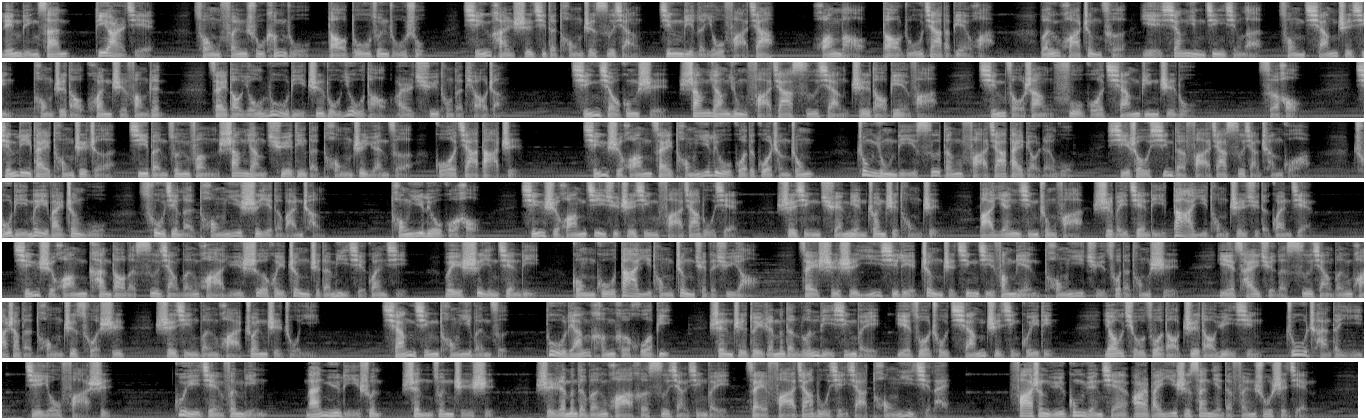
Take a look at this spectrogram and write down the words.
零零三第二节，从焚书坑儒到独尊儒术，秦汉时期的统治思想经历了由法家、黄老到儒家的变化，文化政策也相应进行了从强制性统治到宽直放任，再到由陆力之路诱导而趋同的调整。秦孝公时，商鞅用法家思想指导变法，秦走上富国强兵之路。此后。秦历代统治者基本遵奉商鞅确定的统治原则，国家大治。秦始皇在统一六国的过程中，重用李斯等法家代表人物，吸收新的法家思想成果，处理内外政务，促进了统一事业的完成。统一六国后，秦始皇继续执行法家路线，实行全面专制统治，把严刑重法视为建立大一统秩序的关键。秦始皇看到了思想文化与社会政治的密切关系，为适应建立、巩固大一统政权的需要，在实施一系列政治经济方面统一举措的同时，也采取了思想文化上的统治措施，实行文化专制主义，强行统一文字、度量衡和货币，甚至对人们的伦理行为也做出强制性规定，要求做到制道运行、诸产的仪皆有法式，贵贱分明。男女礼顺，慎尊执事，使人们的文化和思想行为在法家路线下统一起来。发生于公元前二百一十三年的焚书事件，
